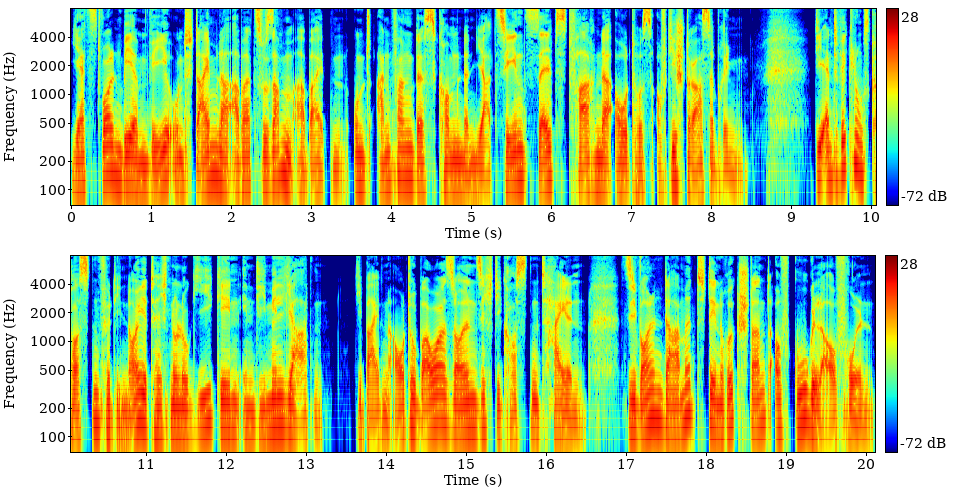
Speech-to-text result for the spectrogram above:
Jetzt wollen BMW und Daimler aber zusammenarbeiten und Anfang des kommenden Jahrzehnts selbstfahrende Autos auf die Straße bringen. Die Entwicklungskosten für die neue Technologie gehen in die Milliarden. Die beiden Autobauer sollen sich die Kosten teilen. Sie wollen damit den Rückstand auf Google aufholen.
